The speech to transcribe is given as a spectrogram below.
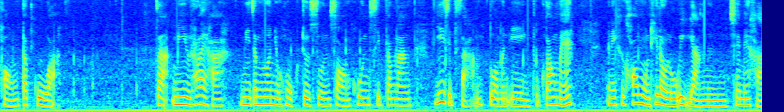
ของตะกั่วจะมีอยู่เท่าไหร่คะ มีจำนวนอยู่ 6.02คูณ10กำลัง 23 ตัวมันเอง ถูกต้องไหม อันนี้คือข้อมูลที่เรารู้อีกอย่างหนึ่งใช่ไหมคะ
